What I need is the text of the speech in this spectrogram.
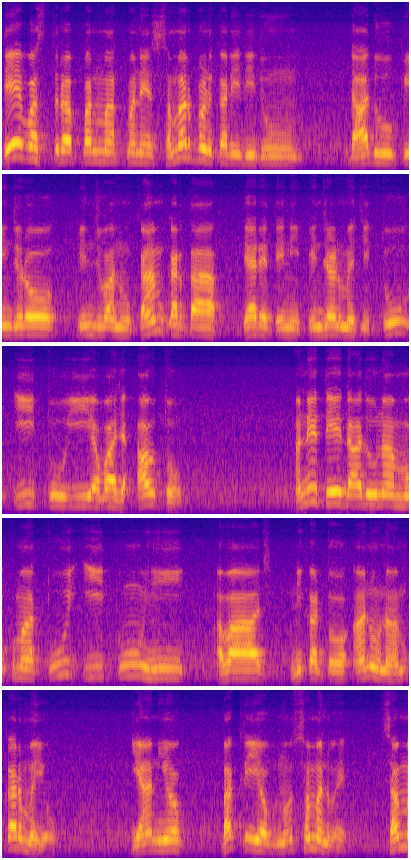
તે વસ્ત્ર પરમાત્માને સમર્પણ કરી દીધું. દાદુ પિંજરો પીંજવાનું કામ કરતા ત્યારે તેની પિંજરમાંથી તું ઈ તું ઈ અવાજ આવતો. અને તે દાદુના મુખમાં તું ઈ, તું હી અવાજ નીકળતો આનું નામ કર્મયોગ. જ્ઞાનયોગ, ભક્તિયોગનો સમન્વય. સમ,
